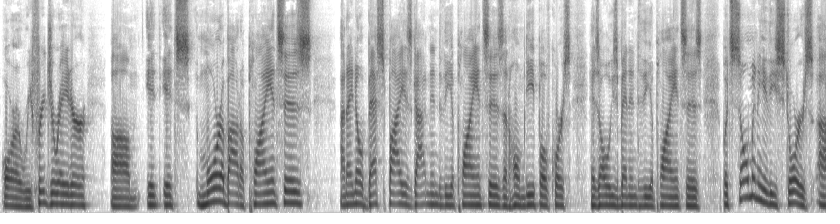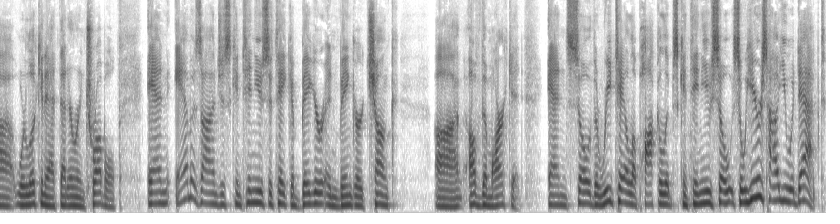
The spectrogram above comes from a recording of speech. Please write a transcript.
or a refrigerator. Um, it, it's more about appliances. And I know Best Buy has gotten into the appliances, and Home Depot, of course, has always been into the appliances. But so many of these stores uh, we're looking at that are in trouble. And Amazon just continues to take a bigger and bigger chunk uh, of the market. And so the retail apocalypse continues. So, so here's how you adapt.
